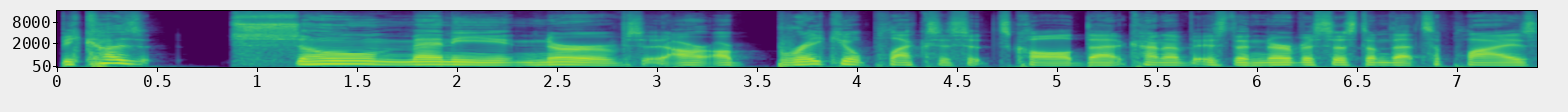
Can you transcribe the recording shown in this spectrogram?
because so many nerves our, our brachial plexus it's called that kind of is the nervous system that supplies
